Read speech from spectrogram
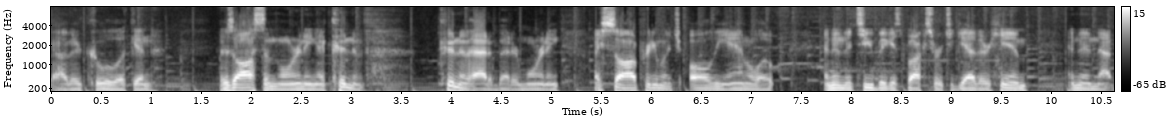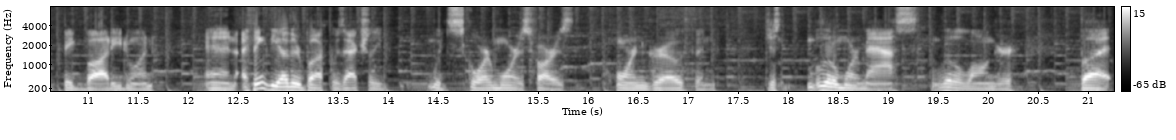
God, they're cool looking. It was awesome morning. I couldn't have couldn't have had a better morning. I saw pretty much all the antelope and then the two biggest bucks were together, him and then that big bodied one. And I think the other buck was actually would score more as far as horn growth and just a little more mass, a little longer. But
